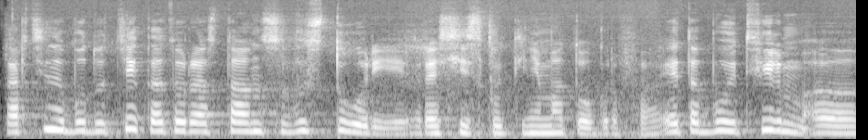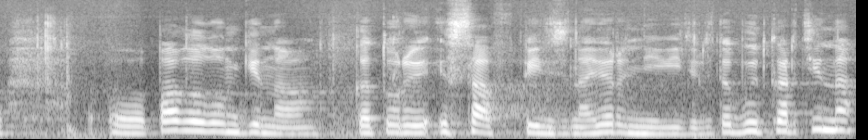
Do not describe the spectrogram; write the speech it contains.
Картины будут те, которые останутся в истории российского кинематографа. Это будет фильм э, э, Павла Лунгина, который ИСАФ в Пензе, наверное, не видели. Это будет картина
